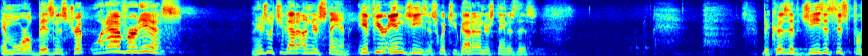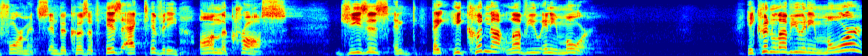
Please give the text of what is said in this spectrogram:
immoral business trip. Whatever it is. And here's what you got to understand. If you're in Jesus, what you got to understand is this because of Jesus' performance and because of his activity on the cross, Jesus and they, he could not love you anymore. He couldn't love you anymore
